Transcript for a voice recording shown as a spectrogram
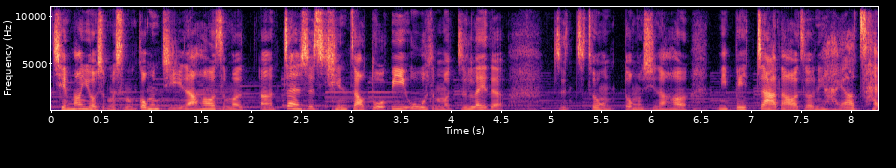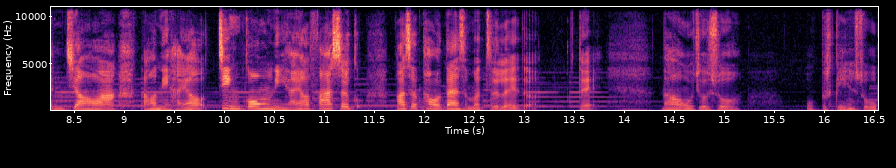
前方有什么什么攻击，然后什么呃战士请找躲避物什么之类的。这这种东西，然后你被炸到之后，你还要惨叫啊，然后你还要进攻，你还要发射发射炮弹什么之类的，对。然后我就说，我不是跟你说我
